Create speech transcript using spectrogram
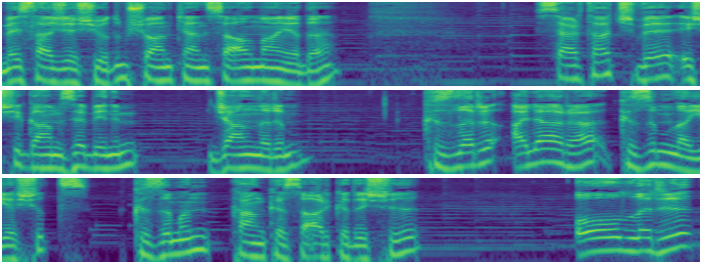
mesajlaşıyordum. Şu an kendisi Almanya'da. Sertaç ve eşi Gamze benim canlarım. Kızları Alara kızımla yaşıt. Kızımın kankası arkadaşı. Oğulları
